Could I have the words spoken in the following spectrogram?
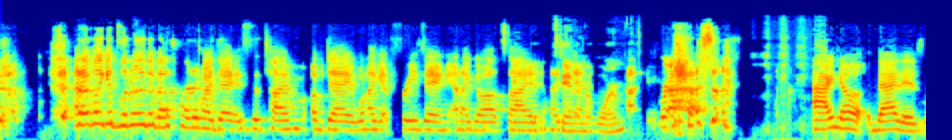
and I'm like, it's literally the best part of my day is the time of day when I get freezing and I go outside and I Stand in the warm grass. I know that is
